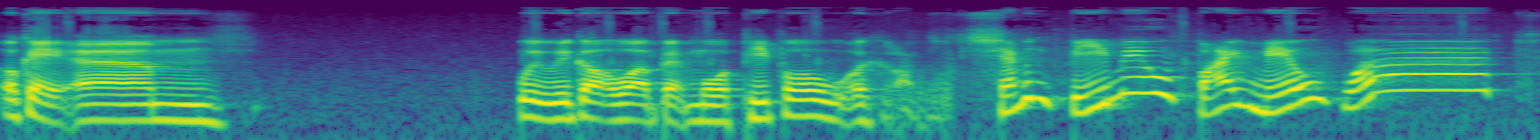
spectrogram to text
Okay, um we we got a little bit more people. Seven female, five male. What?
